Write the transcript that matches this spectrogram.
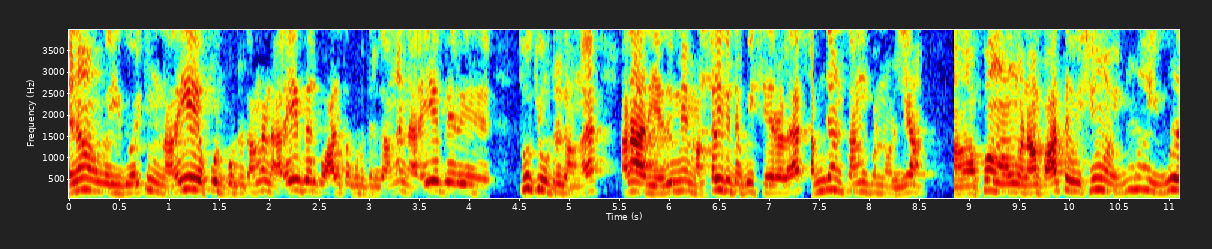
ஏன்னா அவங்க இது வரைக்கும் நிறைய எஃபோர்ட் போட்டிருக்காங்க. நிறைய பேருக்கு வாழ்க்கை கொடுத்துருக்காங்க. நிறைய பேர் தூக்கி விட்டுருக்காங்க. ஆனா அது எதுவுமே மக்கள் கிட்ட போய் சேரல. ரம்ஜான் சாங் பண்ணோம் இல்லையா? அப்போ அவங்க நான் பார்த்த விஷயம் என்னடா இவ்வளோ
